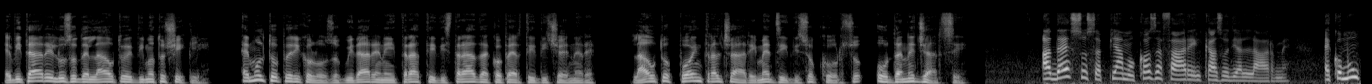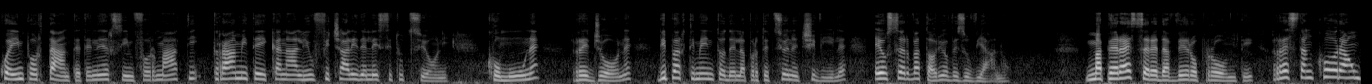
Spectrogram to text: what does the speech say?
Evitare l'uso dell'auto e di motocicli. È molto pericoloso guidare nei tratti di strada coperti di cenere. L'auto può intralciare i mezzi di soccorso o danneggiarsi. Adesso sappiamo cosa fare in caso di allarme. È comunque importante tenersi informati tramite i canali ufficiali delle istituzioni, Comune, Regione, Dipartimento della Protezione Civile e Osservatorio Vesuviano. Ma per essere davvero pronti resta ancora un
